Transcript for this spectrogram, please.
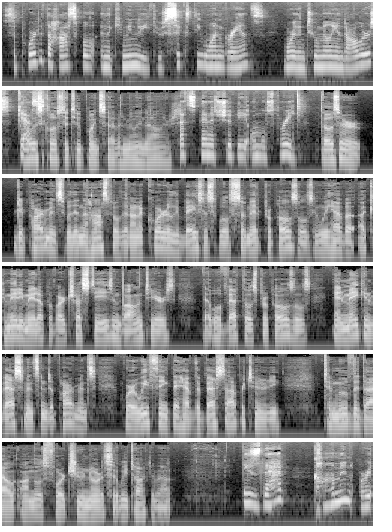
supported the hospital and the community through 61 grants more than $2 million? Yes. It was close to $2.7 million. That's then it should be almost three. Those are departments within the hospital that on a quarterly basis will submit proposals and we have a, a, committee made up of our trustees and volunteers that will vet those proposals and make investments in departments where we think they have the best opportunity to move the dial on those four true norths that we talked about is that common or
